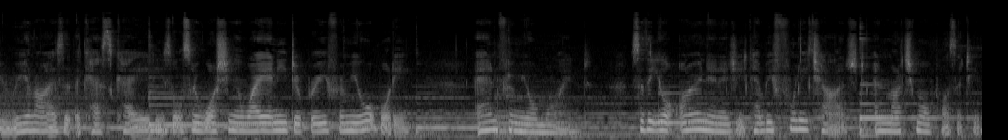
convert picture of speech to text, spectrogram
You realize that the cascade is also washing away any debris from your body and from your mind so that your own energy can be fully charged and much more positive.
